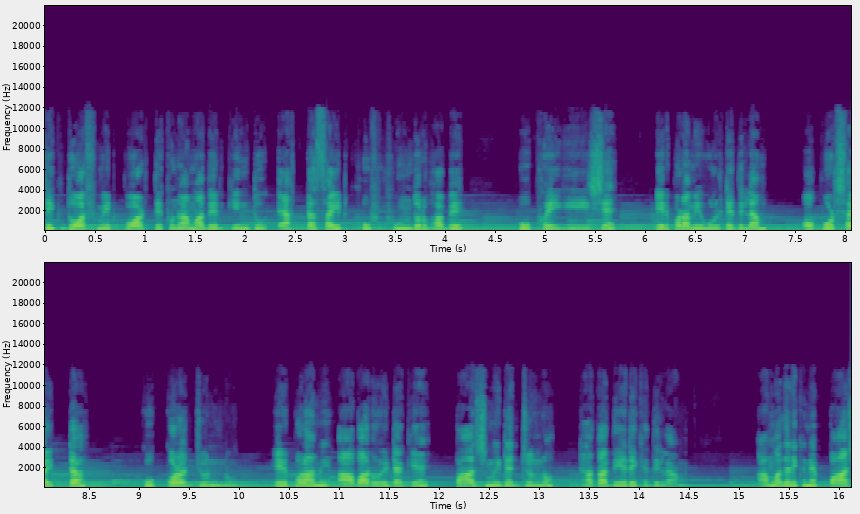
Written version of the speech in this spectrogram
ঠিক দশ মিনিট পর দেখুন আমাদের কিন্তু একটা সাইড খুব সুন্দরভাবে কুক হয়ে গিয়েছে। এরপর আমি উল্টে দিলাম অপর সাইডটা কুক করার জন্য। এরপর আমি আবারও এটাকে পাঁচ মিনিটের জন্য ঢাকা দিয়ে রেখে দিলাম। আমাদের এখানে পাঁচ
